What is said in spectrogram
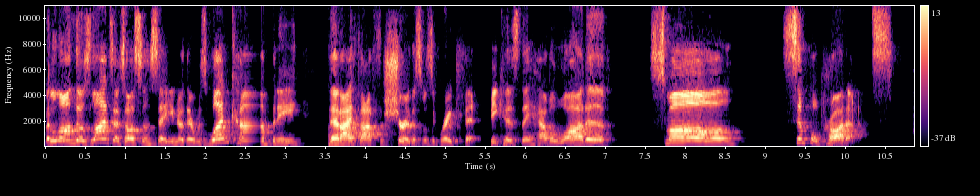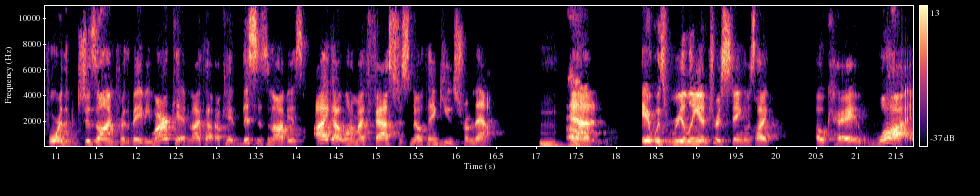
But along those lines i was also going to say you know there was one company that i thought for sure this was a great fit because they have a lot of small simple products for the design for the baby market. And I thought, okay, this isn't obvious. I got one of my fastest no thank yous from them. Mm. Oh, And it was really interesting. It was like, okay, why?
